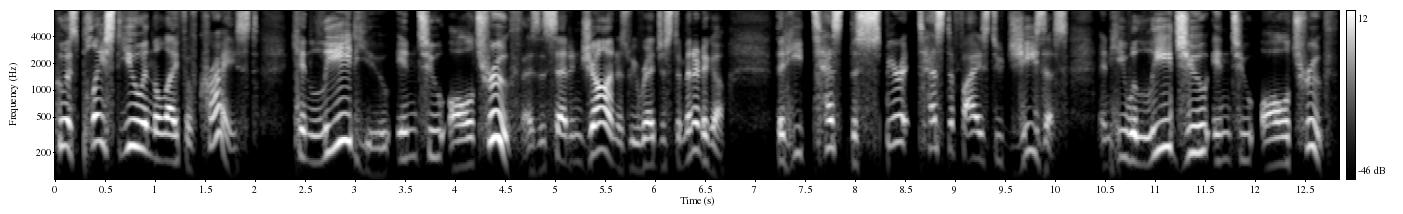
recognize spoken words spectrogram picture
who has placed you in the life of Christ, can lead you into all truth, as it said in John, as we read just a minute ago. That he test the Spirit testifies to Jesus, and he will lead you into all truth.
